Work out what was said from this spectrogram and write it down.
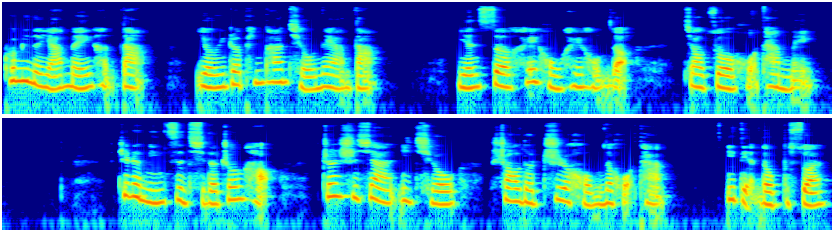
昆明的杨梅很大，有一个乒乓球那样大，颜色黑红黑红的，叫做火炭梅。这个名字起得真好，真是像一球烧得炙红的火炭，一点都不酸。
